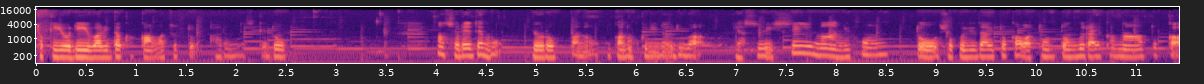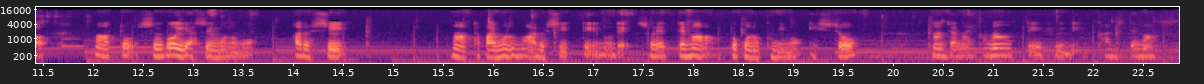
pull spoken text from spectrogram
時より割高感はちょっとあるんですけど、まあ、それでもヨーロッパの他の国のよりは安いし、まあ日本と食事代とかはトントンぐらいかなとか、まああとすごい安いものもあるし、まあ高いものもあるしっていうので、それってまあどこの国も一緒なんじゃないかなっていうふうに感じてます。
